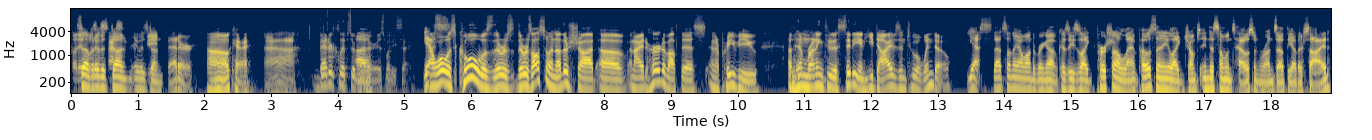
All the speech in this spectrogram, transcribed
But so, but it was Assassin's done. Creed It was done better. oh, okay. Ah, better clips are uh, better, is what he's saying. Yeah. What was cool was there was there was also another shot of, and I had heard about this in a preview of him running through the city, and he dives into a window. Yes, that's something I wanted to bring up because he's like perched on a lamppost and he like jumps into someone's house and runs out the other side.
